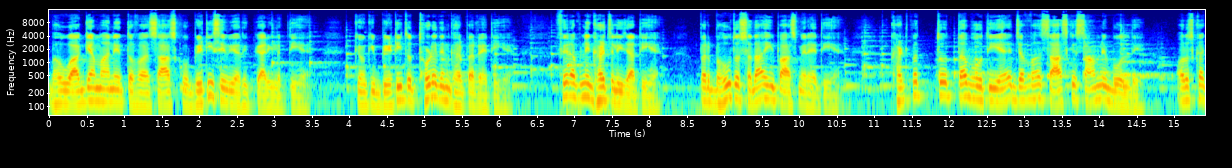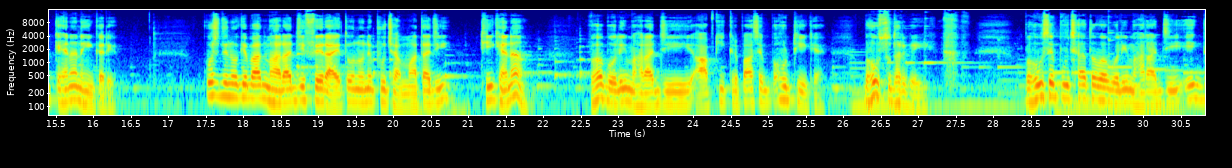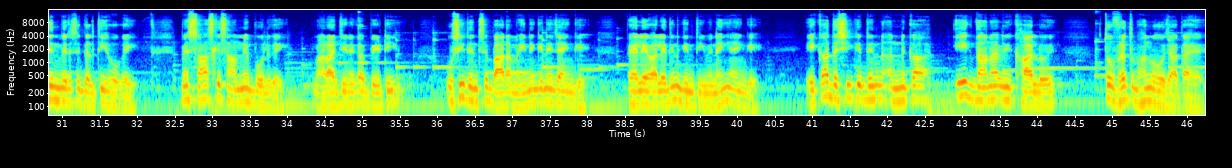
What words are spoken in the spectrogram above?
बहू आज्ञा माने तो वह सास को बेटी से भी अधिक प्यारी लगती है, क्योंकि बेटी तो थोड़े दिन घर पर रहती है, फिर अपने घर चली जाती है, पर बहू तो सदा ही पास में रहती है। खटपट तो तब होती है जब वह सास के सामने बोल दे और उसका कहना नहीं करे। कुछ दिनों के बाद महाराज जी फिर आए तो उन्होंने पूछा माता जी ठीक है ना? वह बोली, महाराज जी, आपकी कृपा से बहुत ठीक है बहुत सुधर गई। बहू से पूछा तो वह बोली, महाराज जी, एक दिन मेरे से गलती हो गई, मैं सास के सामने बोल गई। महाराज जी ने कहा, बेटी, उसी दिन से बारह महीने गिने जाएँगे, पहले वाले दिन गिनती में नहीं आएँगे। एकादशी के दिन अन्न का एक दाना भी खा लो तो व्रत भंग हो जाता है।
